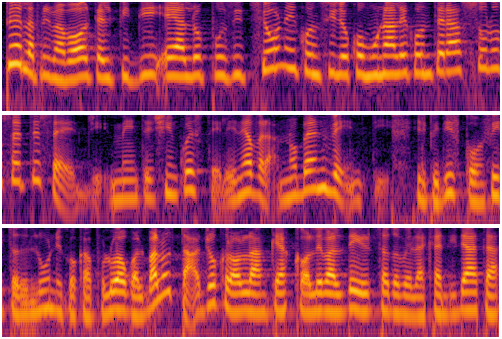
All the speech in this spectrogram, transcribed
Per la prima volta il PD è all'opposizione, il Consiglio Comunale conterà solo sette seggi, mentre i 5 Stelle ne avranno ben 20. Il PD sconfitto nell'unico capoluogo al ballottaggio crolla anche a Colle Valdelsa, dove la candidata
